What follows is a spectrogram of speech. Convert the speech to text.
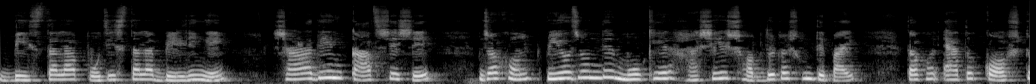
বিশতলা, পঁচিশতলা বিল্ডিংয়ে সারাদিন কাজ শেষে যখন প্রিয়জনদের মুখের হাসির শব্দটা শুনতে পাই, তখন এত কষ্ট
